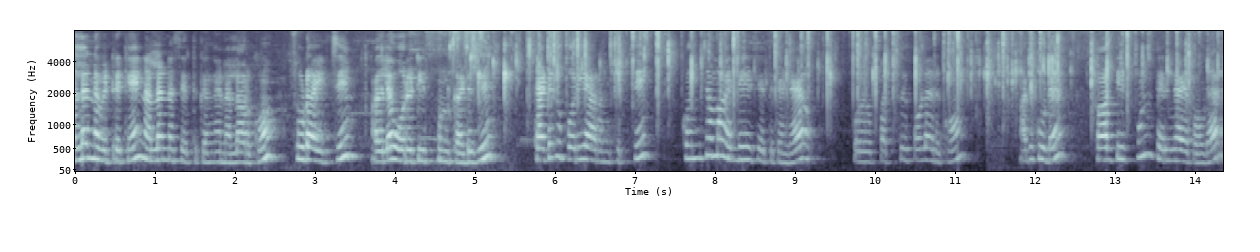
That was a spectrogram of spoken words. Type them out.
நல்லெண்ணெய் விட்டுருக்கேன். நல்லெண்ணெய் சேர்த்துக்கோங்க நல்லாயிருக்கும் சூடாயிடுச்சு. அதில் ஒரு டீஸ்பூன் கடுகு. கடுகு பொரிய ஆரம்பிச்சிருச்சு. கொஞ்சமாக வெந்தயம் சேர்த்துக்கோங்க. ஒரு பத்து போல் இருக்கும். அது கூட கால் டீஸ்பூன் பெருங்காய பவுடர்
